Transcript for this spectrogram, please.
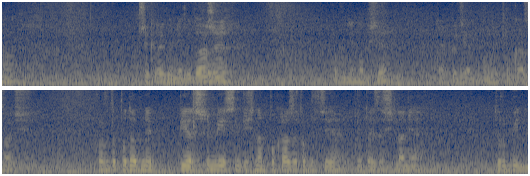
no, przykrego nie wydarzy. Powinien nam się, tak jak powiedziałem, olej pokazać. Prawdopodobnie pierwszym miejscem, gdzie się nam pokaże, to będzie tutaj zasilanie turbiny.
